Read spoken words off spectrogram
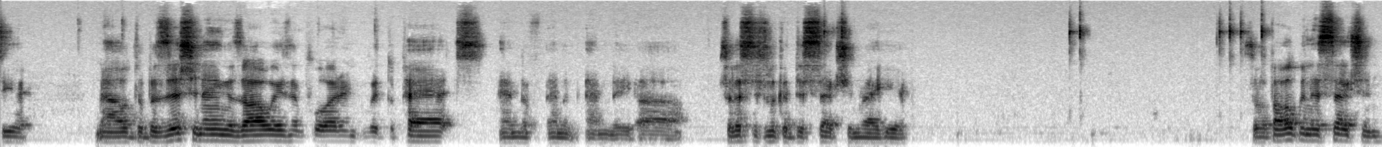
piece here. Now the positioning is always important with the pads and the and the, and the uh, so let's just look at this section right here. So if I open this section,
